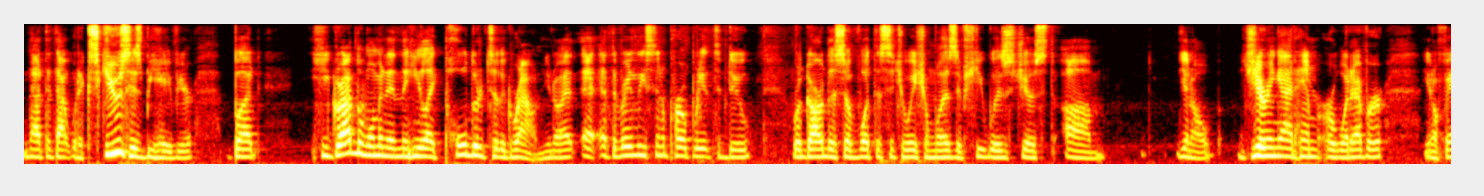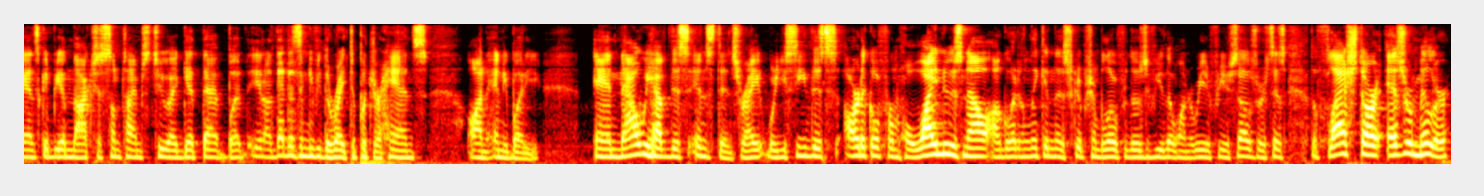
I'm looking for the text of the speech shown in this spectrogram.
Not that that would excuse his behavior, but he grabbed the woman and then he like pulled her to the ground. You know, at, at the very least inappropriate to do, regardless of what the situation was. If she was just, um, you know, jeering at him or whatever. You know, fans could be obnoxious sometimes too. I get that, but you know that doesn't give you the right to put your hands on anybody. And now we have this instance, right, where you see this article from Hawaii News Now. I'll go ahead and link in the description below for those of you that want to read it for yourselves, where it says the Flash star Ezra Miller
